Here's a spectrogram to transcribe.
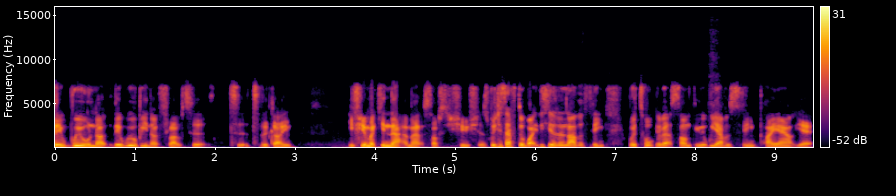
there will no there will be no flow to, to, to the game if you're making that amount of substitutions. We just have to wait. This is another thing. We're talking about something that we haven't seen play out yet.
